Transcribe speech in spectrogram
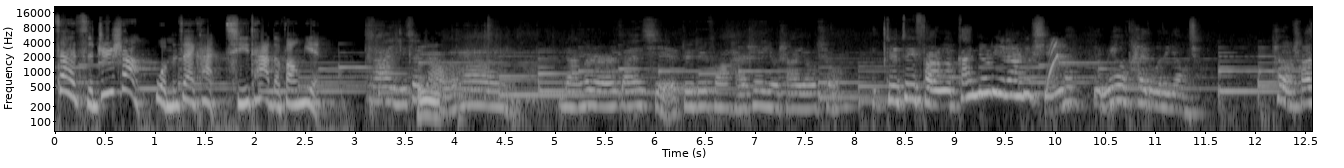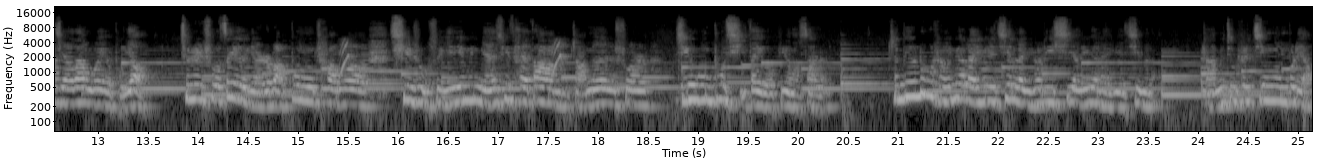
在此之上，我们再看其他的方面。阿姨再找的话。对对方还是有啥要求？对对方啊，干净利落就行了，也没有太多的要求。他有啥家当我也不要，就是说这个人吧，不能超过七十五岁，因为年岁太大了，咱们说金婚不起，得有比我三儿。真的路程越来越近了，你说离西安越来越近了，咱们就是金婚不了，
